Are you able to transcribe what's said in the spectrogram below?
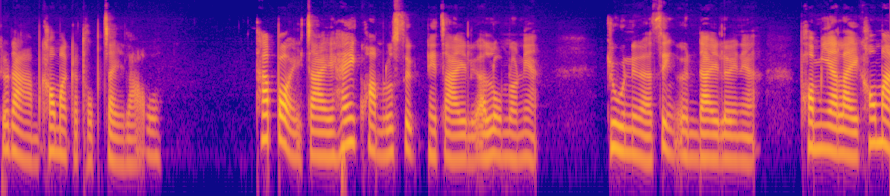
ก็ตามเข้ามากระทบใจเรา ถ้าปล่อยใจให้ความรู้สึกในใจหรืออารมณ์เราเนี่ยอยู่เหนือสิ่งอื่นใดเลยเนี่ย พอมีอะไรเข้ามา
